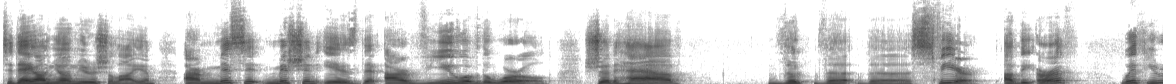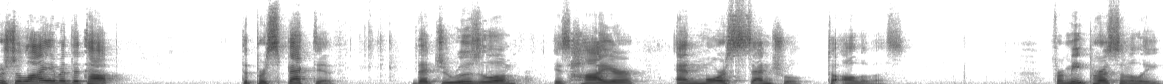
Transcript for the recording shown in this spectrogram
Today on Yom Yerushalayim, our mission is that our view of the world should have the, the, the sphere of the earth with Yerushalayim at the top. The perspective that Jerusalem is higher and more central to all of us. For me personally,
